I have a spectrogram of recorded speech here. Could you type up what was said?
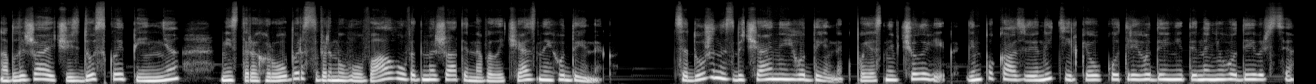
Наближаючись до склепіння, містер Грубер звернув увагу ведмежати на величезний годинник. Це дуже незвичайний годинник, пояснив чоловік. Він показує не тільки у котрій годині ти на нього дивишся,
